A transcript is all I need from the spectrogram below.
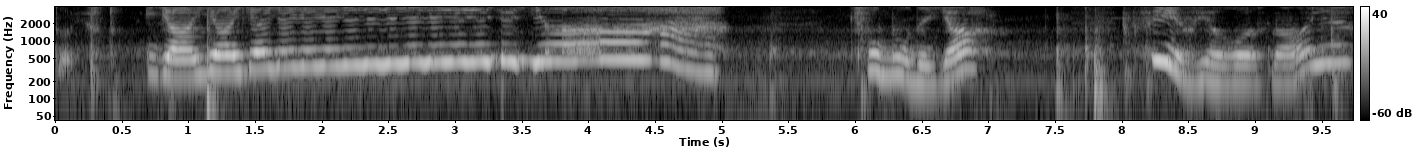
То я що? я? Що буде я? Фіг його знає.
